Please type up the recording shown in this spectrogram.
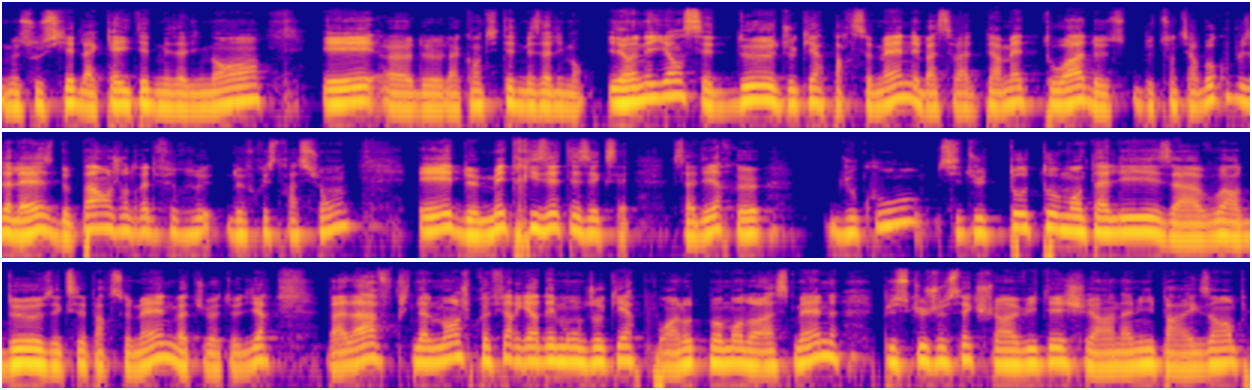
me soucier de la qualité de mes aliments et euh, de la quantité de mes aliments. Et en ayant ces deux jokers par semaine, et eh ben, ça va te permettre, toi, de, te sentir beaucoup plus à l'aise, de ne pas engendrer de, frustration et de maîtriser tes excès. C'est-à-dire que du coup, si tu t'auto-mentalises à avoir deux excès par semaine, bah, tu vas te dire, bah là, finalement, je préfère garder mon joker pour un autre moment dans la semaine, puisque je sais que je suis invité chez un ami, par exemple,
